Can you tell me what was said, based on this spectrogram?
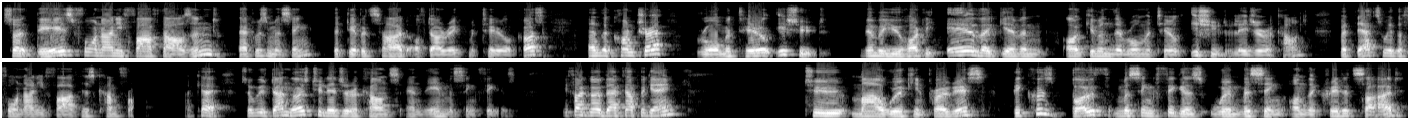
So there's 495,000 that was missing, the debit side of direct material cost, and the contra raw material issued. Remember, you hardly ever given or given the raw material issued ledger account, but that's where the 495 has come from. Okay, so we've done those two ledger accounts and their missing figures. If I go back up again to my work in progress, because both missing figures were missing on the credit side,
